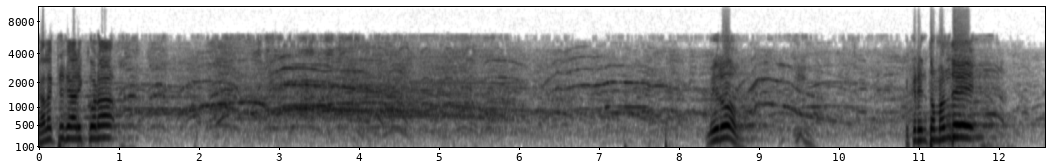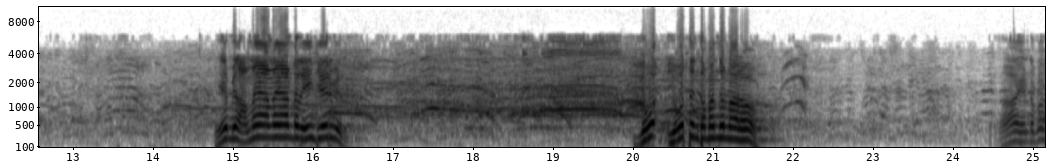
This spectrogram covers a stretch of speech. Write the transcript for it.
కలెక్టర్ గారికి కూడా మీరు ఇక్కడ ఇంతమంది ఏం మీరు అన్నయ్య అన్నయ్య అంటారు ఏం చేయరు మీరు? యువ యువత ఇంతమంది ఉన్నారు. ఏంటబ్బా?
